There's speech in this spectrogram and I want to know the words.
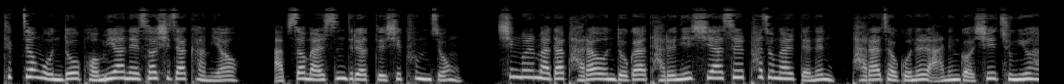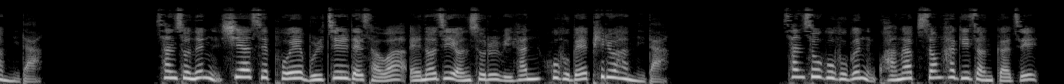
특정 온도 범위 안에서 시작하며 앞서 말씀드렸듯이 품종, 식물마다 발화 온도가 다르니 씨앗을 파종할 때는 발화 저곤을 아는 것이 중요합니다. 산소는 씨앗세포의 물질 대사와 에너지 연소를 위한 호흡에 필요합니다. 산소 호흡은 광합성 하기 전까지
